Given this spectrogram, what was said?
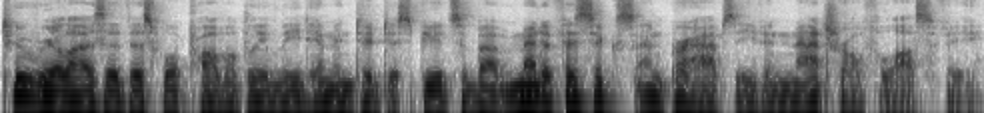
to realize that this will probably lead him into disputes about metaphysics and perhaps even natural philosophy.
